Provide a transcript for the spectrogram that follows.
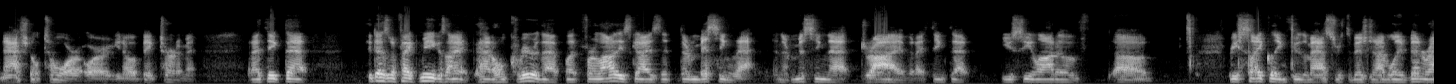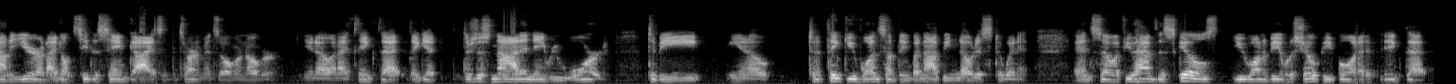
national tour or you know a big tournament. And I think that it doesn't affect me because I had a whole career of that. But for a lot of these guys, that they're missing that, and they're missing that drive. And I think that you see a lot of uh, recycling through the Masters division. I've only been around a year, and I don't see the same guys at the tournaments over and over. You know, and I think that they get there's just not any reward to be, you know, to think you've won something but not be noticed to win it. And so if you have the skills, you want to be able to show people. And I think that,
